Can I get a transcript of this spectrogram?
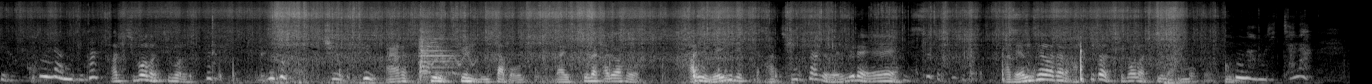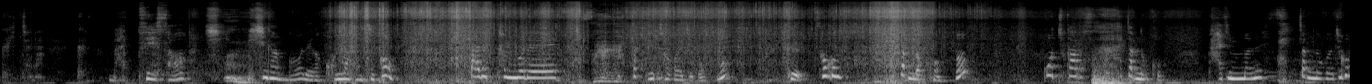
이거 콩나물이랑 아 집어넣어 집어넣어 귤. 아, 알았어 귤, 귤 이따 먹을게 나 집에 가져가서 아니 왜 이래 아 창피하게 왜 그래 수저, 수저. 아 냄새 나잖아 아 수저 집어넣어 지금 안 먹어 콩나물 있잖아. 그 있잖아. 그 마트에서 싱싱한 거 내가 골라가지고 따뜻한 물에 살짝 데쳐가지고, 어? 그 소금 살짝 넣고, 어? 고춧가루 살짝 넣고, 다진 마늘 살짝 넣어가지고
